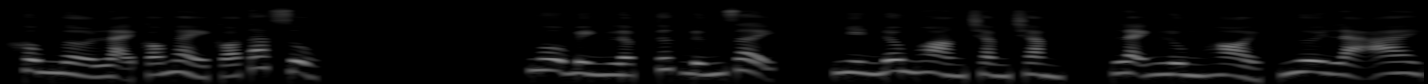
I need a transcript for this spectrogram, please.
không ngờ lại có ngày có tác dụng. Ngô Bình lập tức đứng dậy, nhìn Đông Hoàng chằm chằm, lạnh lùng hỏi, ngươi là ai?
